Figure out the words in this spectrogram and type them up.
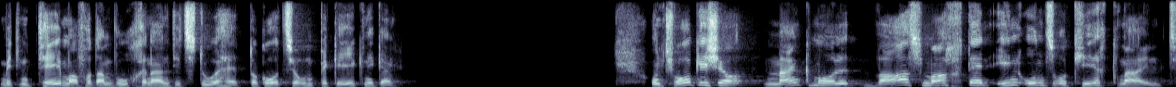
mit dem Thema von dem Wochenende zu tun hat. Da geht es ja um Begegnungen. Und die Frage ist ja manchmal, was macht denn in unserer Kirchgemeinde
